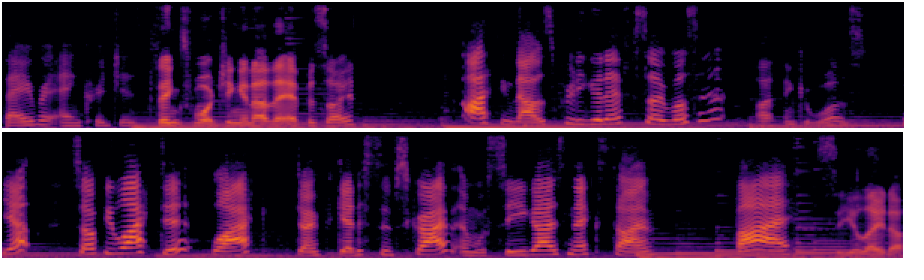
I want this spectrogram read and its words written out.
favourite anchorages. Thanks for watching another episode. I think that was a pretty good episode, wasn't it? I think it was. Yep. So if you liked it, like, don't forget to subscribe, and we'll see you guys next time. Bye. See you later.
